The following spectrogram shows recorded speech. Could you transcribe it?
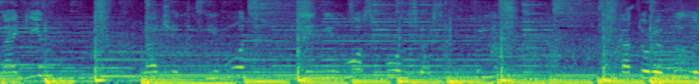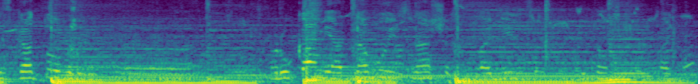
Нагин. Значит, и вот для него спонсорский приз, который был изготовлен э, руками одного из наших владельцев бетонских компаний.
